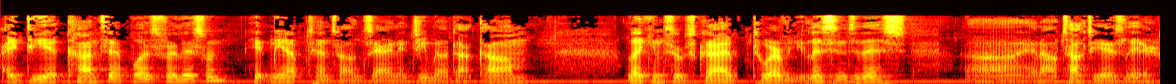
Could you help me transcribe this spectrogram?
idea concept was for this one, hit me up, 10songsaren at gmail.com. Like and subscribe to wherever you listen to this, uh, and I'll talk to you guys later.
